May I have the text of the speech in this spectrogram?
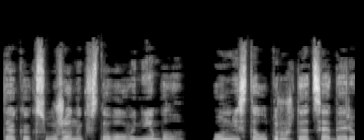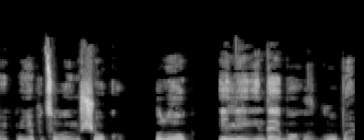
Так как служанок в столовой не было, он не стал утруждаться одаривать меня поцелуем в щеку, лоб или, не дай бог, в губы.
